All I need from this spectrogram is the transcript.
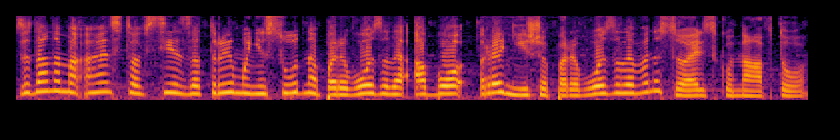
За даними агентства, всі затримані судна перевозили або раніше перевозили венесуельську нафту.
